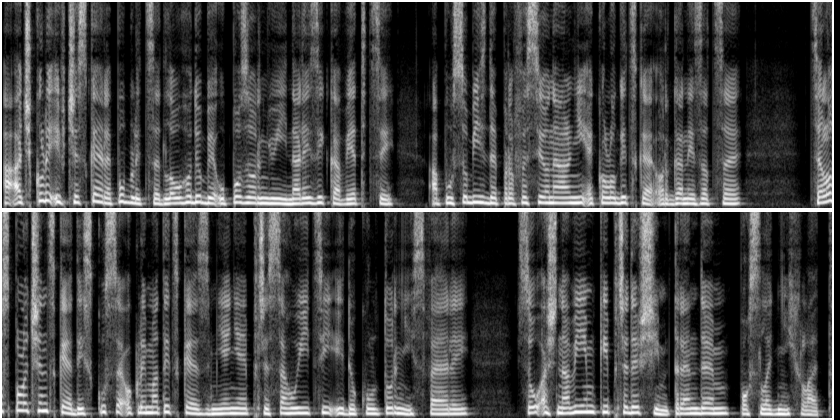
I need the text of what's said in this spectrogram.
A ačkoliv i v České republice dlouhodobě upozorňují na rizika vědci a působí zde profesionální ekologické organizace, celospolečenské diskuse o klimatické změně přesahující i do kulturní sféry jsou až na výjimky především trendem posledních let.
